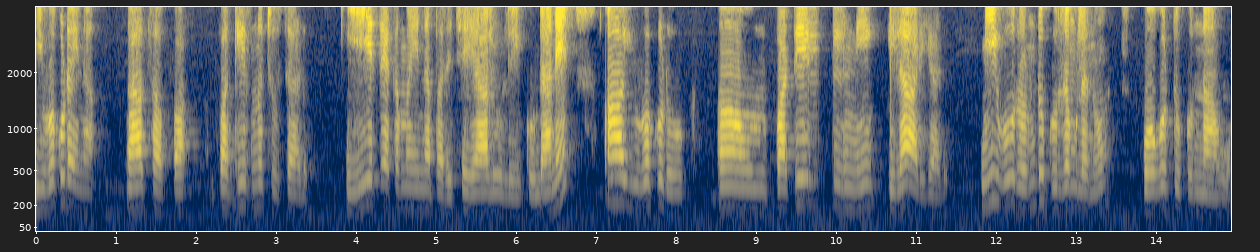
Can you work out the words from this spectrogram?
యువకుడైన రాసప్ప ఫకీర్ను చూశాడు. ఏ రకమైన పరిచయాలు లేకుండానే ఆ యువకుడు ఆ పటేల్ని ఇలా అడిగాడు. నీవు రెండు గుర్రములను పోగొట్టుకున్నావు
